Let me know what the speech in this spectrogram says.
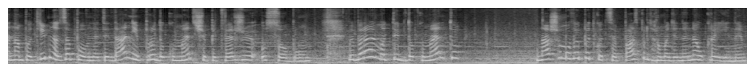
Після нам потрібно заповнити дані про документ, що підтверджує особу. Вибираємо тип документу. В нашому випадку це паспорт громадянина України.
